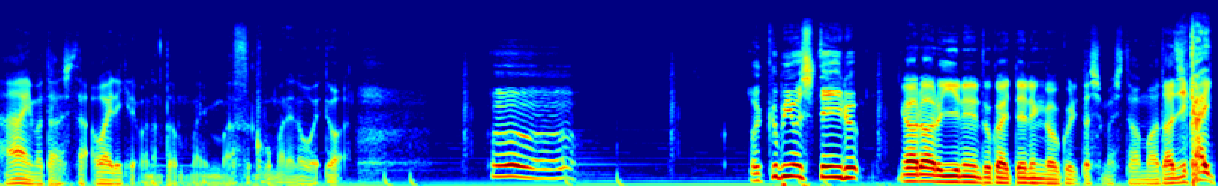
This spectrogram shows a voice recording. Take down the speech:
はい、また明日お会いできればなと思います。ここまでのお相手は。あくびをしている RRENN と書いてレンガを送りいたしました。また次回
